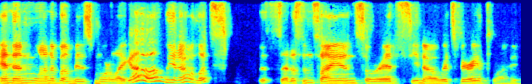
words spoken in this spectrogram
And then one of them is more like, oh, you know, let's it's citizen science or it's, you know, it's very applied.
